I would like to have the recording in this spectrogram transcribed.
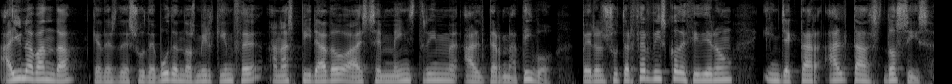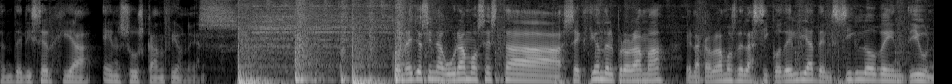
Hay una banda que desde su debut en 2015 han aspirado a ese mainstream alternativo, pero en su tercer disco decidieron inyectar altas dosis de lisergia en sus canciones. Con ellos inauguramos esta sección del programa en la que hablamos de la psicodelia del siglo XXI,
